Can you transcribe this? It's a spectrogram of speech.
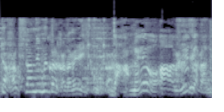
じゃあ白さんで上から固めりゃいいってことだダメよ。あ上からね。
